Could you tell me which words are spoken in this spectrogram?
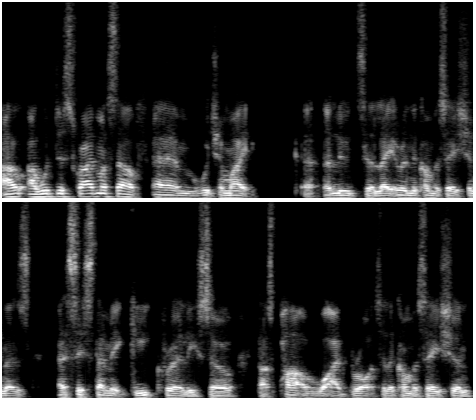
I, I, would describe myself, which I might uh, allude to later in the conversation, as a systemic geek, really. So that's part of what I brought to the conversation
